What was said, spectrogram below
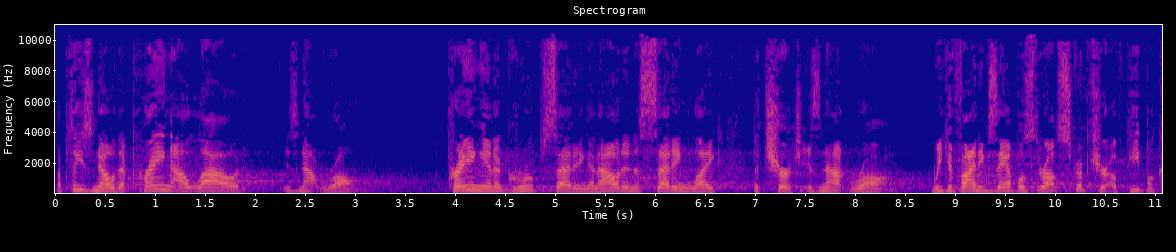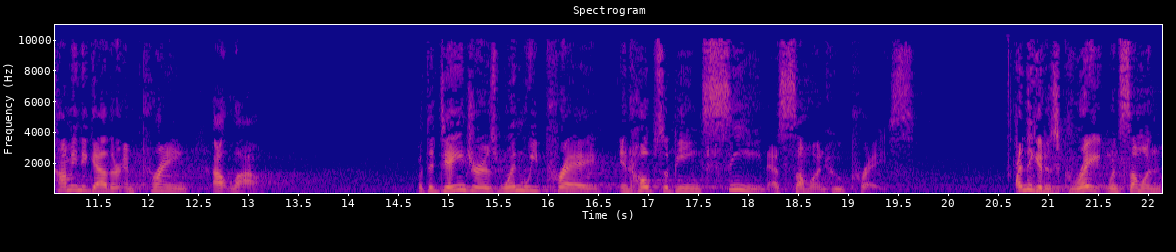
Now, please know that praying out loud is not wrong. Praying in a group setting and out in a setting like the church is not wrong. We can find examples throughout Scripture of people coming together and praying out loud. But the danger is when we pray in hopes of being seen as someone who prays. I think it is great when someone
